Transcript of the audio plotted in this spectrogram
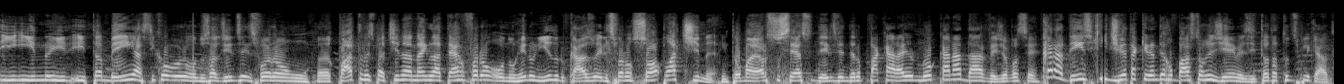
e, e- e- e também, assim como nos Estados Unidos, eles foram ah, quatro vezes platina, na Inglaterra foram, ou no Reino Unido, no caso, eles foram só platina. Então o maior sucesso deles venderam pra caralho no Canadá, veja você. Canadense que devia estar querendo derrubar as Torres Gêmeas, então tá tudo explicado.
